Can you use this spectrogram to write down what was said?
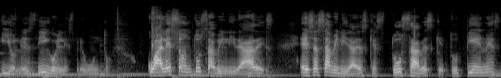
y yo les digo y les pregunto, ¿cuáles son tus habilidades? Esas habilidades que tú sabes que tú tienes,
